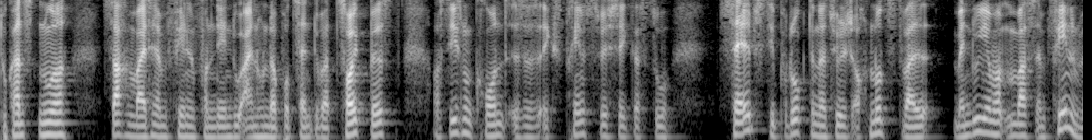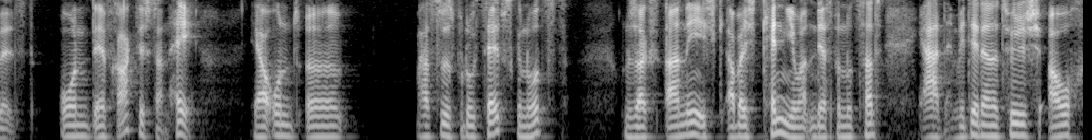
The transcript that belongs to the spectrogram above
du kannst nur Sachen weiterempfehlen, von denen du 100% überzeugt bist. Aus diesem Grund ist es extrem wichtig, dass du selbst die Produkte natürlich auch nutzt, weil wenn du jemandem was empfehlen willst und der fragt dich dann, hey, ja und äh, hast du das Produkt selbst genutzt? Und du sagst, ah nee, ich, aber ich kenne jemanden, der es benutzt hat, ja, dann wird der da natürlich auch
